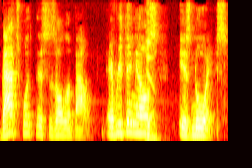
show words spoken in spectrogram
That's what this is all about. Everything else is noise.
